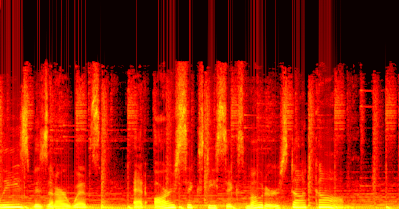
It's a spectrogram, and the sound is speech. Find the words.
please visit our website at r66motors.com.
